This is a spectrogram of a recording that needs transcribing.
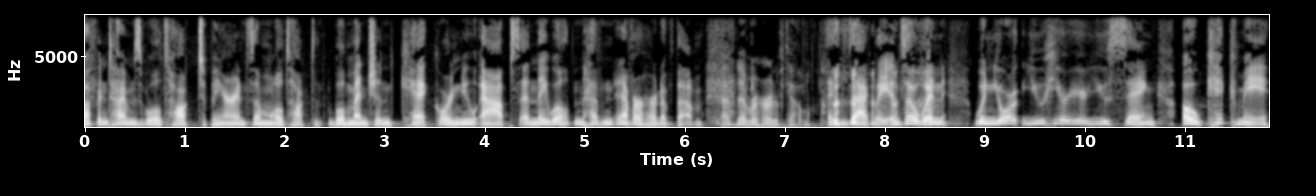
oftentimes we'll talk to parents and we'll talk to, we'll mention Kik or new apps and they will have never heard of them. I've never heard of Catalan. exactly. And so when when you're you hear your youth saying, "Oh, kick me,"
